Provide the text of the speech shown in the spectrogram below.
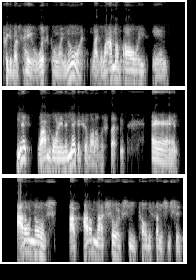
pretty much, hey, what's going on? Like, why am I always in neg- Why I'm going in the negative all of a sudden? And I don't know. I, I'm not sure if she told me something she should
